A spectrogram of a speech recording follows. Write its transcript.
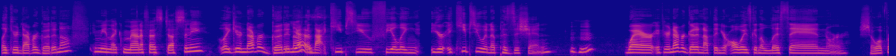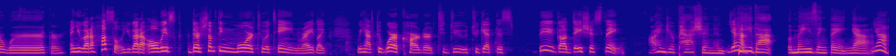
like you're never good enough. You mean like manifest destiny? Like you're never good enough Yes. and that keeps you feeling you're it keeps you in a position Mm-hmm. where if you're never good enough then you're always going to listen or show up for work or And you got to hustle. You got to always, there's something more to attain, right? Like we have to work harder to do, to get this big, audacious thing. find your passion and Yeah. be that amazing thing. Yeah. Yeah.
